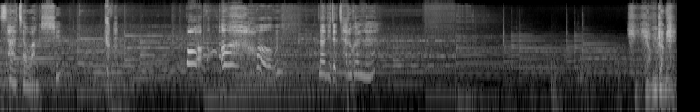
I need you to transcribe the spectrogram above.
사자왕 씨? 어, 아, 음, 난 이제 자러 갈래. 영감이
